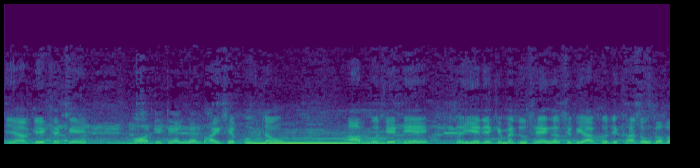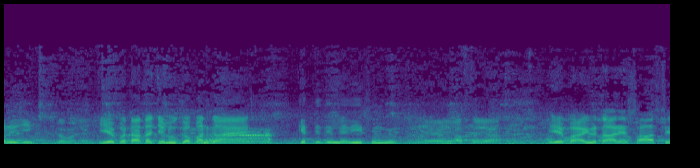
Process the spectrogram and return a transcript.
ये आप देख सकते हैं। और डिटेल में भाई से पूछता हूँ आपको देते हैं। तो ये देखिए मैं दूसरे एंगल से भी आपको दिखाता हूँ। गबन है जी। गबन ये बताता चलूँ गबन गाय है। कितने दिन लेनी है सुनने ये भाई बता रहे हैं सात से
